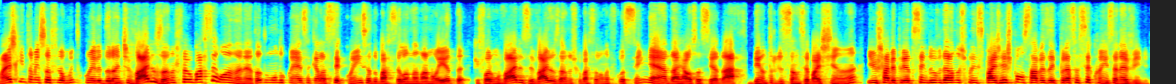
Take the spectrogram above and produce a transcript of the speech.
Mas quem também sofreu muito com ele durante vários anos foi o Barcelona, né? Todo mundo conhece aquela sequência do Barcelona no Anoeta, que foram vários e vários anos que o Barcelona ficou sem ganhar da Real Sociedade dentro de San Sebastián. E o Xabi Preto, sem dúvida, era um dos principais responsáveis aí por essa sequência, né, Vini?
